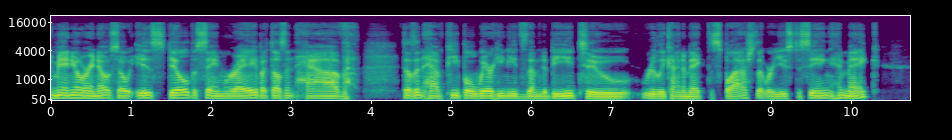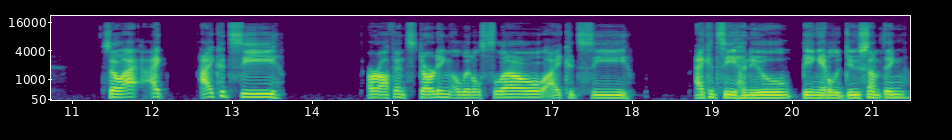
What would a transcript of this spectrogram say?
Emmanuel Reynoso is still the same Ray, but doesn't have doesn't have people where he needs them to be to really kind of make the splash that we're used to seeing him make. So I I, I could see our offense starting a little slow. I could see I could see Hunou being able to do something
